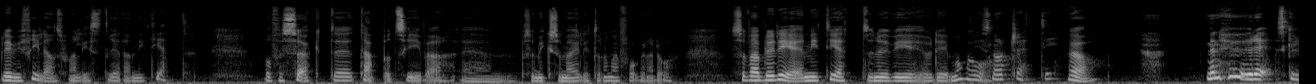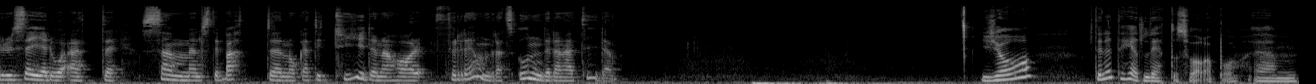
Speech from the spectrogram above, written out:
blev ju frilansjournalist redan 91 och försökte tappert skriva eh, så mycket som möjligt av de här frågorna då. Så vad blev det? 91, nu är vi, det är många år. Snart 30. Ja. Men hur skulle du säga då att eh, samhällsdebatten och attityderna har förändrats under den här tiden? Ja, den är inte helt lätt att svara på. Um,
